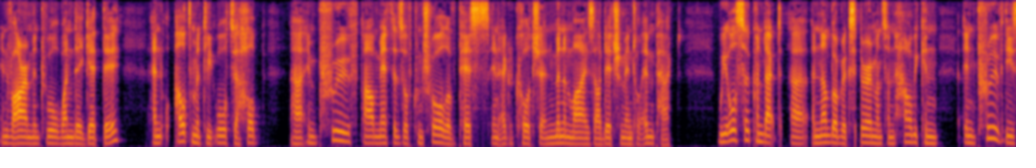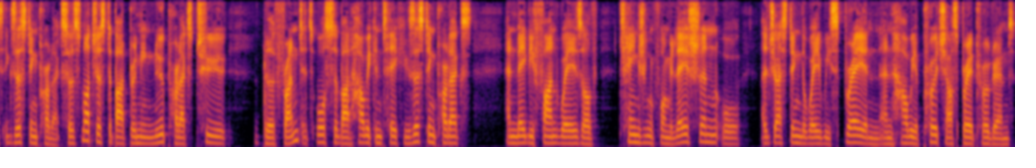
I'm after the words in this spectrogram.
environment will one day get there, and ultimately all to help uh, improve our methods of control of pests in agriculture and minimize our detrimental impact. We also conduct uh, a number of experiments on how we can improve these existing products. So it's not just about bringing new products to the front, it's also about how we can take existing products and maybe find ways of changing formulation or adjusting the way we spray and, and how we approach our spray programs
